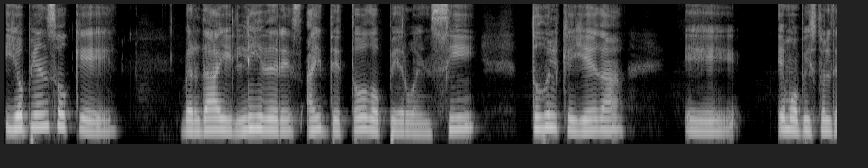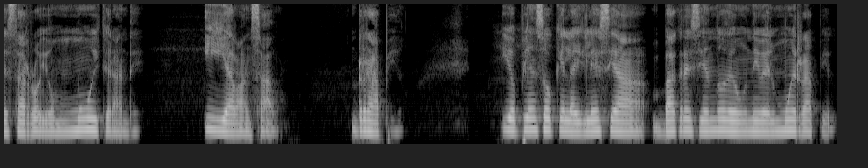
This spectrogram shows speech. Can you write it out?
Y yo pienso que, ¿verdad? Hay líderes, hay de todo, pero en sí, todo el que llega, eh, hemos visto el desarrollo muy grande y avanzado, rápido. Yo pienso que la iglesia va creciendo de un nivel muy rápido.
